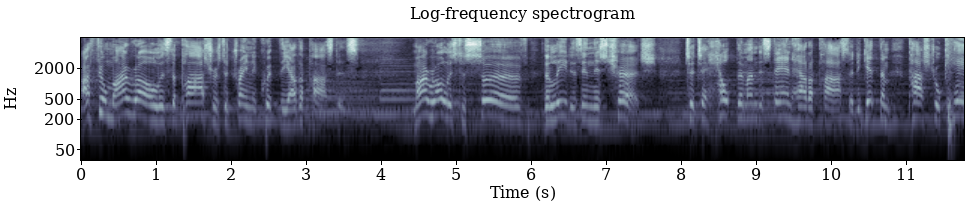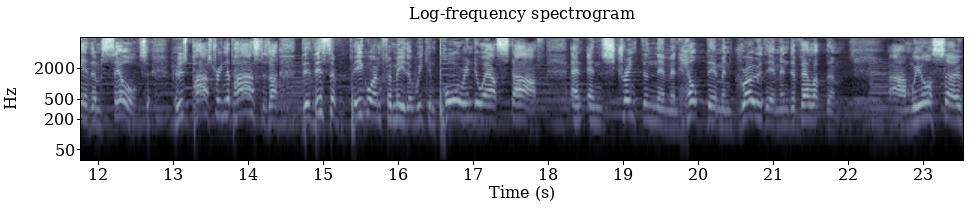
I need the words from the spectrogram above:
I feel my role as the pastor is to train and equip the other pastors. My role is to serve the leaders in this church to, to help them understand how to pastor, to get them pastoral care themselves. Who's pastoring the pastors? This is a big one for me that we can pour into our staff and, and strengthen them and help them and grow them and develop them. Um, we also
